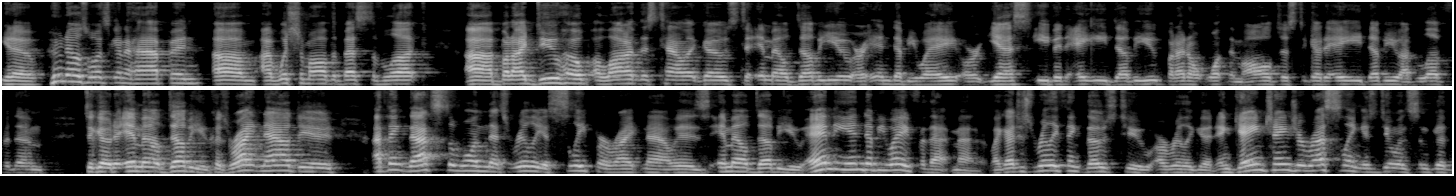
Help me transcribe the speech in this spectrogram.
you know, who knows what's going to happen? Um, I wish them all the best of luck. Uh, but I do hope a lot of this talent goes to MLW or NWA or yes, even AEW. But I don't want them all just to go to AEW. I'd love for them to go to MLW because right now, dude, I think that's the one that's really a sleeper right now is MLW and the NWA for that matter. Like I just really think those two are really good. And Game Changer Wrestling is doing some good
